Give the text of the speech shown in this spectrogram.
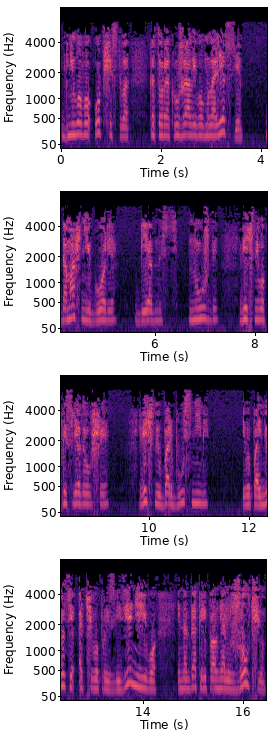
гнилого общества, которое окружало его в малолетстве — домашнее горе, бедность, нужды, вечно его преследовавшие, вечную борьбу с ними, и вы поймете, отчего произведения его иногда переполнялись желчью,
